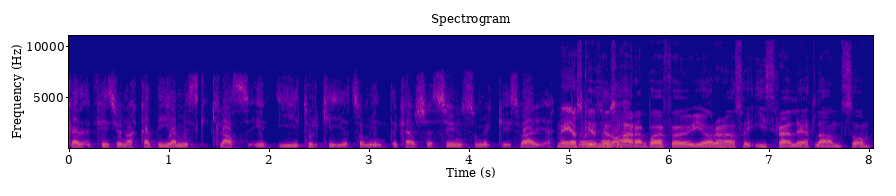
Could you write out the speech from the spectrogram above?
det finns ju en akademisk klass i, i, Turkiet som inte kanske syns så mycket i Sverige. Men jag skulle säga så här, bara för att göra det här, så Israel är ett land som,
